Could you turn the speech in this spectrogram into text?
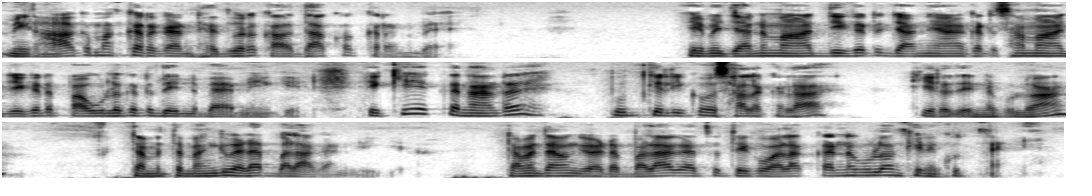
මේක ආගමක් කරගන්න හැදුවර කවදාකවත් කරන්න බෑ. එහෙම ජනමාධ්‍යයකට ජනයාකට සමාජයකට පවුලකට දෙන්න බෑ මේකේ. එක එකනට පුද්ගලිකව සලකලා කියලා දෙන්න පුළුවන්. තම තමන්ගේ වැඩක් බලාගන්නයි කියලා. තම තමන්ගේ වැඩ බලාගත්තොත් ඒක වළක්වන්න පුළුවන් කෙනෙකුත් නැහැ.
